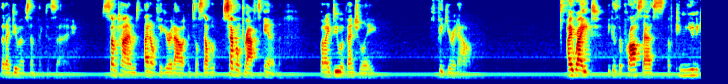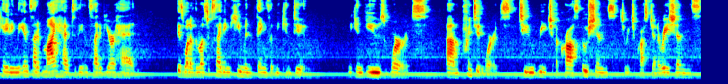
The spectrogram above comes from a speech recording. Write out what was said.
that I do have something to say sometimes I don't figure it out until several, several drafts in, but I do eventually figure it out. I write because the process of communicating the inside of my head to the inside of your head is one of the most exciting human things that we can do. We can use words, um, printed words, to reach across oceans, to reach across generations.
